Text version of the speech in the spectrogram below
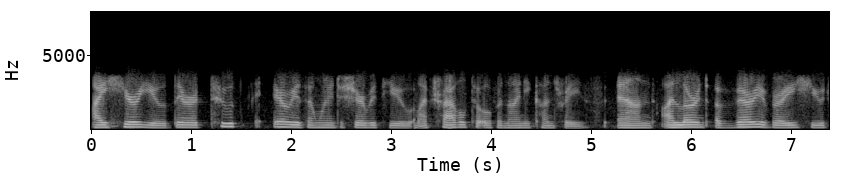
I hear you. There are two areas I wanted to share with you. I've traveled to over 90 countries, and I learned a very, very huge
